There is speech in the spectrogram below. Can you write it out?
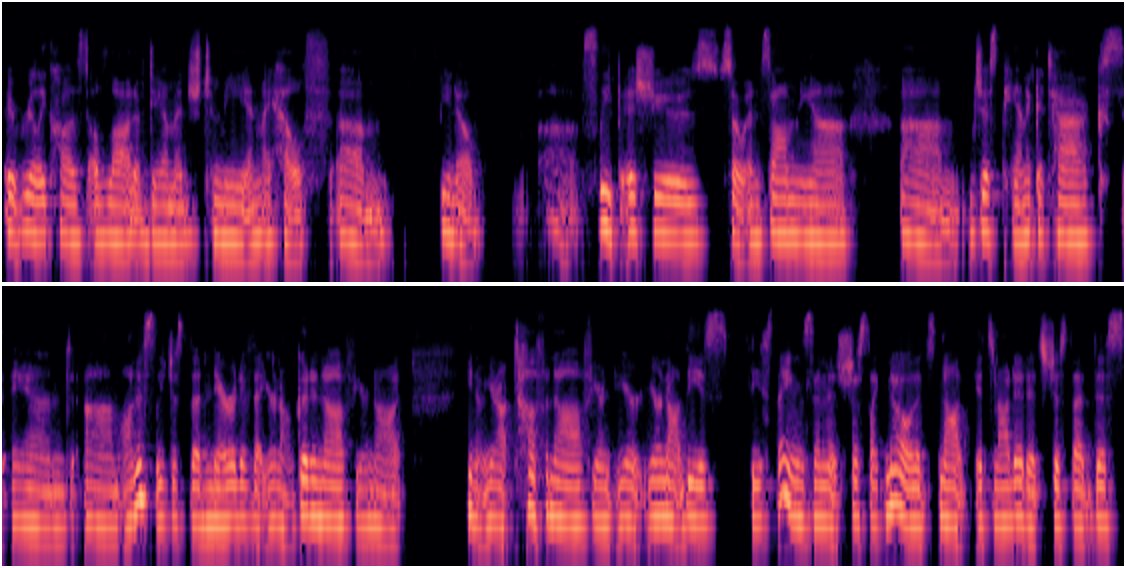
it really caused a lot of damage to me and my health. Um, you know, uh, sleep issues, so insomnia, um, just panic attacks, and um, honestly, just the narrative that you're not good enough, you're not, you know, you're not tough enough, you're you're you're not these these things, and it's just like, no, that's not. It's not it. It's just that this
